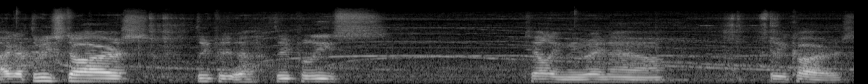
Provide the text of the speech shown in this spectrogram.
I got three stars, three uh, three police telling me right now. Three cars.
